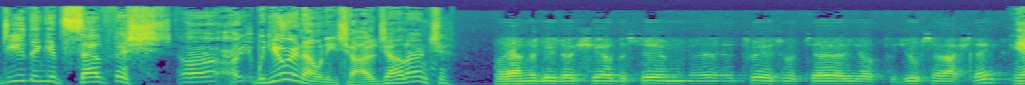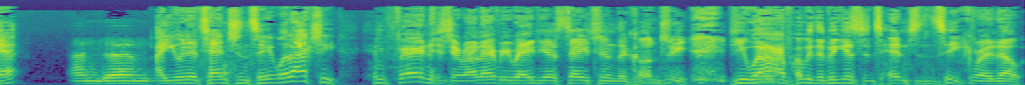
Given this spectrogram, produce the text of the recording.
do you think it's selfish? Or, or well, you're an only child, John, aren't you? I am indeed. I share the same uh, trait with uh, your producer Ashling, Yeah. And um, Are you an attention seeker? Well, actually, in fairness, you're on every radio station in the country. You are probably the biggest attention seeker I know,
